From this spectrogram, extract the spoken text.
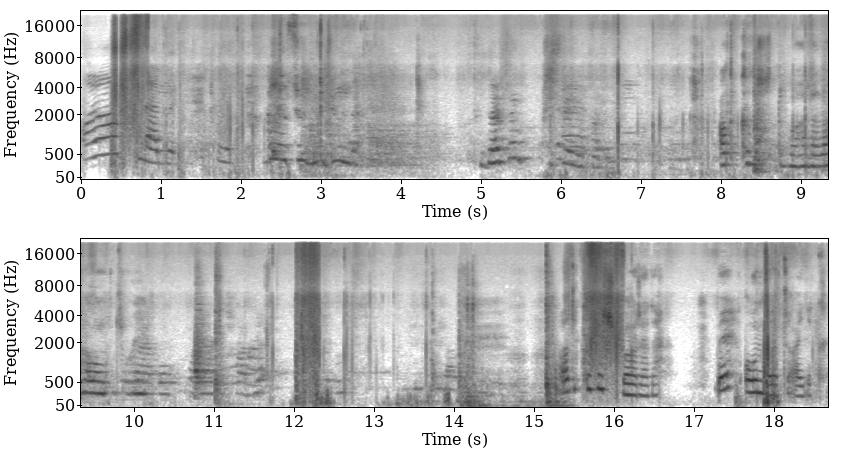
Ayağım kirlendi. Göğsüm gücümde. Gidersen pislenir tabii. Adı kılıçtı bu arada. Unutmayın. Adı Kılıç bu arada. Ve 14 aylık.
